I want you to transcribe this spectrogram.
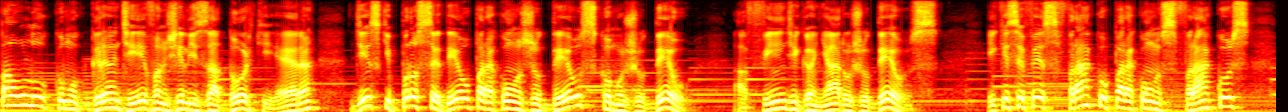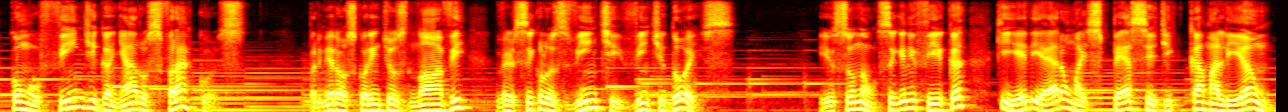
Paulo, como grande evangelizador que era, diz que procedeu para com os judeus como judeu, a fim de ganhar os judeus, e que se fez fraco para com os fracos, com o fim de ganhar os fracos. 1 Coríntios 9, versículos 20 e 22. Isso não significa que ele era uma espécie de camaleão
